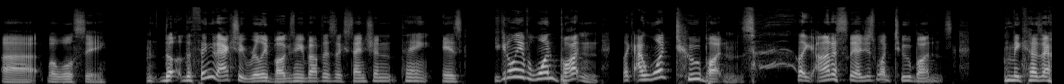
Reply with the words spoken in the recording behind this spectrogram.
Uh, but we'll see. The the thing that actually really bugs me about this extension thing is you can only have one button. Like I want two buttons. like honestly, I just want two buttons. because I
